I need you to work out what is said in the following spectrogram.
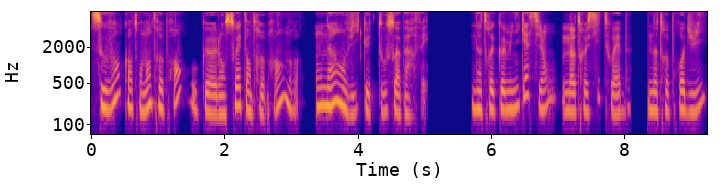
Souvent, quand on entreprend ou que l'on souhaite entreprendre, on a envie que tout soit parfait. Notre communication, notre site web, notre produit,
